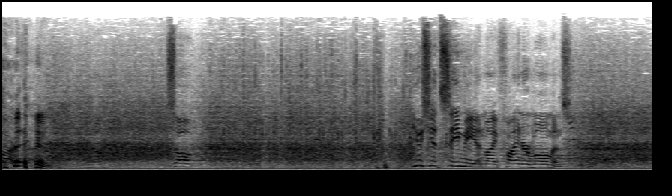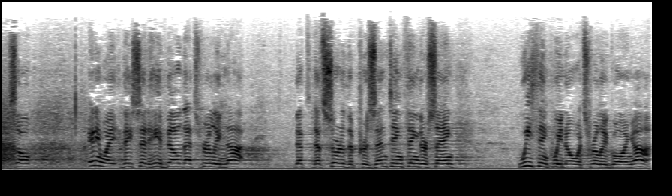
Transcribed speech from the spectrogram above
bark. you know? So you should see me in my finer moments. So anyway, they said, hey, Bill, that's really not, that's, that's sort of the presenting thing they're saying. We think we know what's really going on.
